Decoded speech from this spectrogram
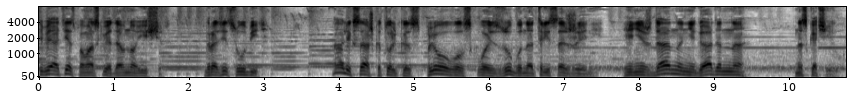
тебя отец по Москве давно ищет, грозится убить. А Алексашка только сплевывал сквозь зубы на три сожжения и нежданно-негаданно наскочил.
